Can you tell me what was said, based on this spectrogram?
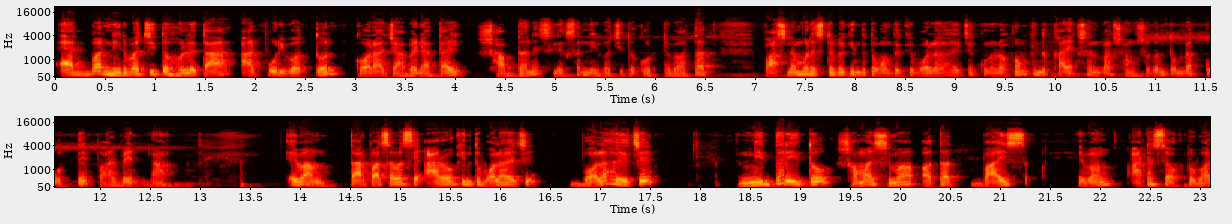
একবার নির্বাচিত হলে তা আর পরিবর্তন করা যাবে না। তাই সাবধানে সিলেকশন নির্বাচিত করতে হবে। অর্থাৎ পাঁচ নম্বর স্টেপে কিন্তু তোমাদেরকে বলা হয়েছে কোনো রকম কিন্তু কারেকশান বা সংশোধন তোমরা করতে পারবে না। এবং তার পাশাপাশি আরও কিন্তু বলা হয়েছে বলা হয়েছে নির্ধারিত সময়সীমা অর্থাৎ বাইশ এবং আঠাশে অক্টোবর,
